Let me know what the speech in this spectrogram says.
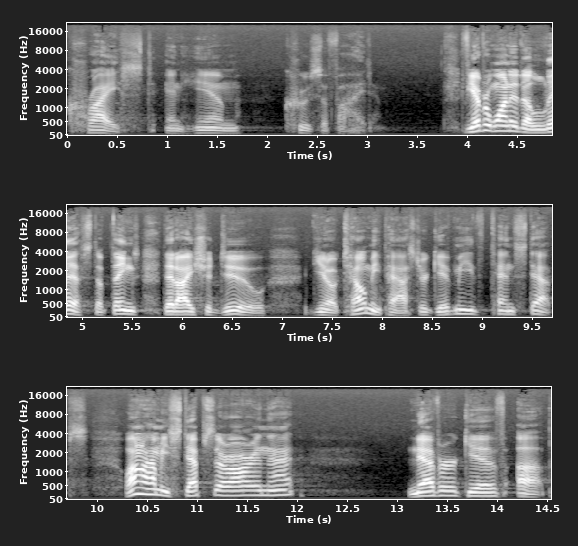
Christ and Him crucified. If you ever wanted a list of things that I should do, you know, tell me, Pastor, give me 10 steps. Well, I don't know how many steps there are in that. Never give up.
